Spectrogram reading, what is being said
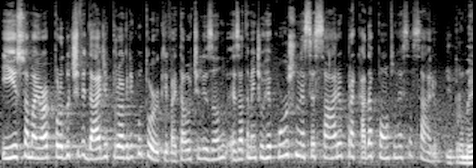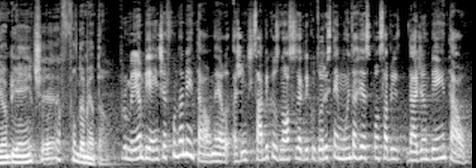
e isso é maior produtividade para o agricultor, que vai estar tá utilizando exatamente o recurso necessário para cada ponto necessário. E para o meio ambiente é fundamental. Para o meio ambiente é fundamental, né? A gente sabe que os nossos agricultores têm muita responsabilidade ambiental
